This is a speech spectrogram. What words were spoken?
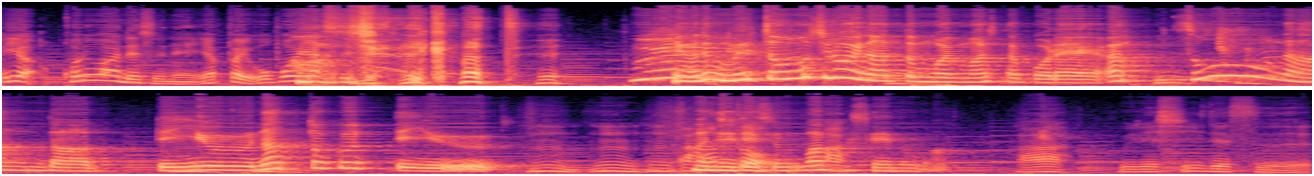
いやこれはですねやっぱり覚えやすいじゃないかなって。いやでもめっちゃ面白いなと思いましたこれ。あ、そうなんだっていう納得っていう感じです、マーク製のはあ嬉しいです。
